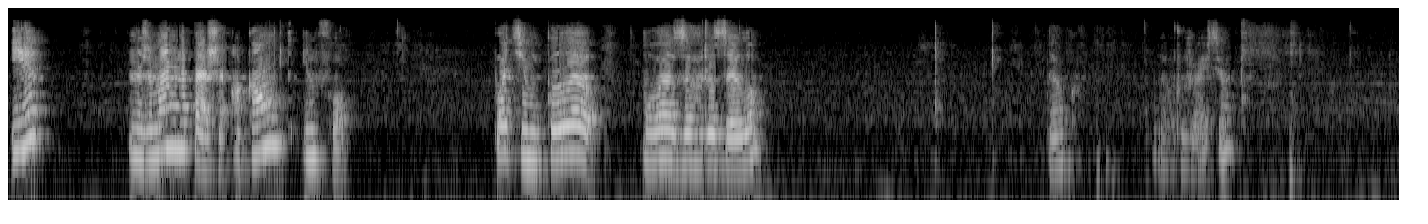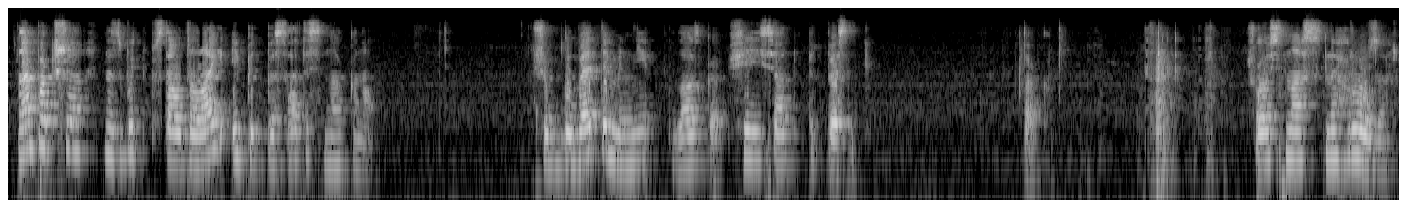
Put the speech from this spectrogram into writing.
І нажимаємо на перше Account Info. Потім, коли вас загрузило, так. Загружайся. А поки що не забудьте поставити лайк і підписатись на канал. Щоб добити мені, будь ласка, 60 підписників. Так. Щось нас не грузить.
